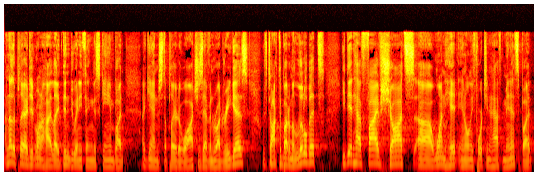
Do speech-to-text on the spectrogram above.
Another player I did want to highlight, didn't do anything this game, but again, just a player to watch is Evan Rodrigues. We've talked about him a little bit. He did have five shots, uh, one hit in only 14 and a half minutes, but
